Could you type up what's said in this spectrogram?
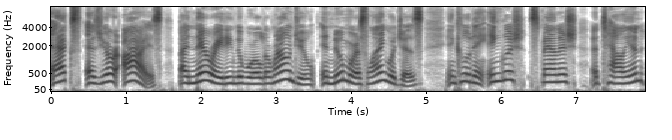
acts as your eyes by narrating the world around you in numerous languages, including English, Spanish, Italian,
